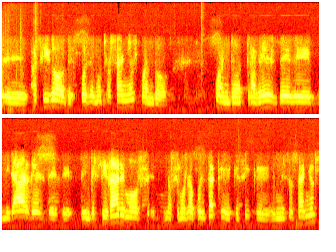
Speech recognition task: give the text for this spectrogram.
eh, ha sido después de muchos años cuando, cuando a través de, mirar, de, de, investigar, hemos, nos hemos dado cuenta que, que sí, que en esos años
